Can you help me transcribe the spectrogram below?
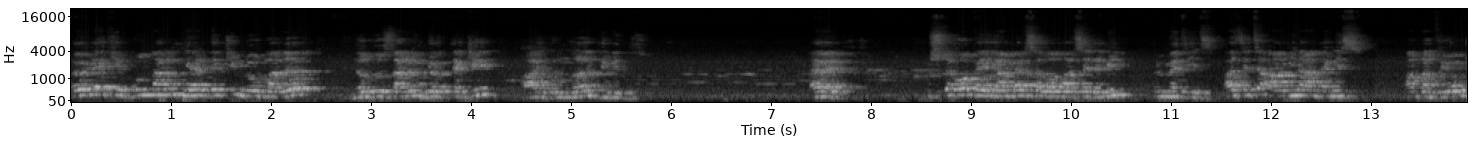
Öyle ki bunların yerdeki nurları yıldızların gökteki aydınlığı gibidir. Evet. İşte o Peygamber sallallahu aleyhi ve sellemin ümmetiyiz. Hazreti Amine annemiz anlatıyor.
